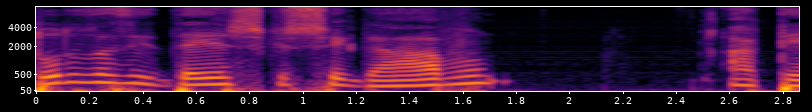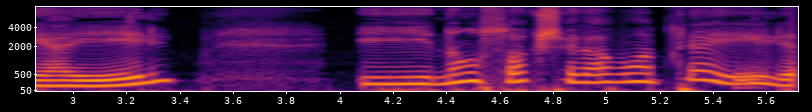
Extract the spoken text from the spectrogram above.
todas as ideias que chegavam até a ele, e não só que chegavam até ele,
